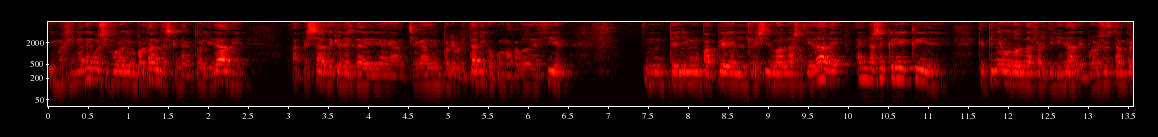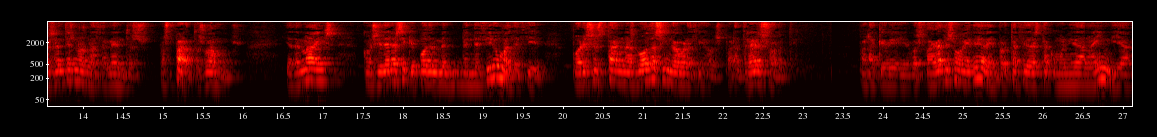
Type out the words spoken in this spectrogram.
Imaginadevos se foron importantes que na actualidade, a pesar de que desde a chegada do Imperio Británico, como acabo de decir, mm, teñen un papel residual na sociedade, ainda se cree que, que teñen o don da fertilidade, por eso están presentes nos nacementos, nos partos, vamos. E ademais, considerase que poden bendecir ou maldecir, Por iso están nas bodas e inauguracións, para traer sorte. Para que vos fagades unha idea da importancia desta comunidade na India,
